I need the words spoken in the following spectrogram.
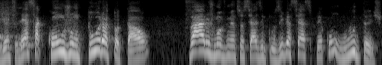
diante dessa conjuntura total, vários movimentos sociais, inclusive a CSP com lutas,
